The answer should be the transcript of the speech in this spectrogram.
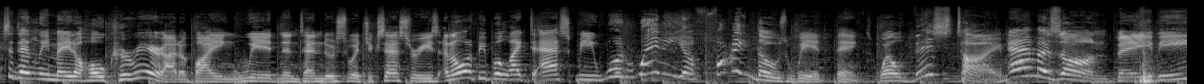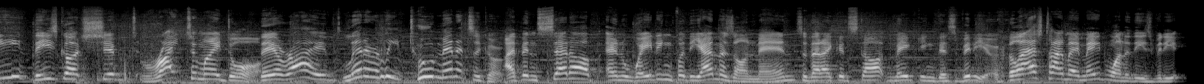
accidentally made a whole career out of buying weird Nintendo Switch accessories, and a lot of people like to ask me, Wood, where do you find those weird things? Well, this time, Amazon, baby! These got shipped right to my door. They arrived literally two minutes ago. I've been set up and waiting for the Amazon man so that I could start making this video. The last time I made one of these videos,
